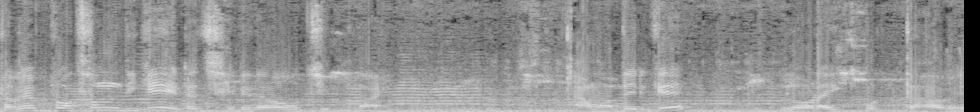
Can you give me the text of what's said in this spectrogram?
তবে প্রথম দিকে এটা ছেড়ে দেওয়া উচিত নয়। আমাদেরকে লড়াই করতে হবে।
